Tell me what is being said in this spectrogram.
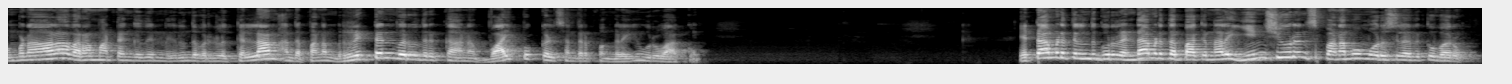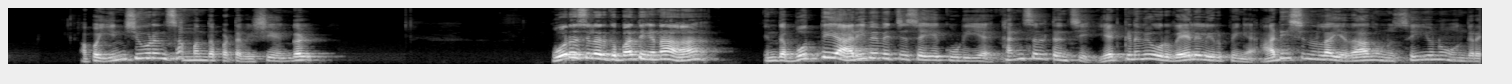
ரொம்ப நாளாக வரமாட்டேங்குதுன்னு இருந்தவர்களுக்கெல்லாம் அந்த பணம் ரிட்டர்ன் வருவதற்கான வாய்ப்புகள் சந்தர்ப்பங்களையும் உருவாக்கும். எட்டாம் இடத்திலிருந்து குரு ரெண்டாம் இடத்தை பார்க்கறதுனால இன்சூரன்ஸ் பணமும் ஒரு சிலருக்கு வரும். அப்போ இன்சூரன்ஸ் சம்பந்தப்பட்ட விஷயங்கள் ஒரு சிலருக்கு பார்த்தீங்கன்னா இந்த புத்தி அறிவை வச்சு செய்யக்கூடிய கன்சல்டன்சி ஏற்கனவே ஒரு வேலையில் இருப்பீங்க. அடிஷ்னலாக ஏதாவது ஒன்று செய்யணுங்கிற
